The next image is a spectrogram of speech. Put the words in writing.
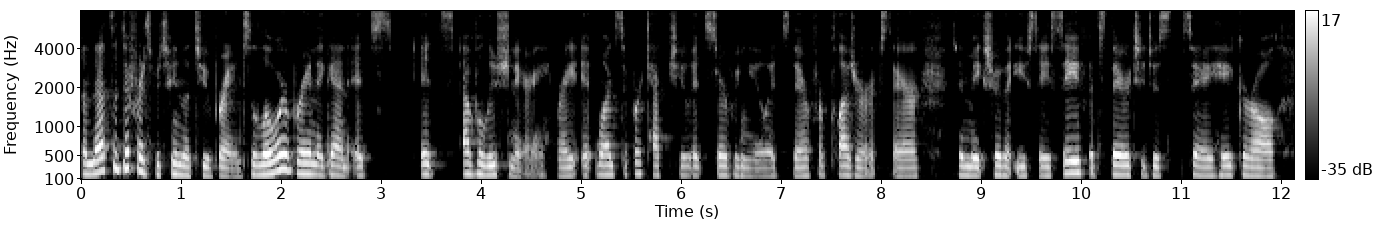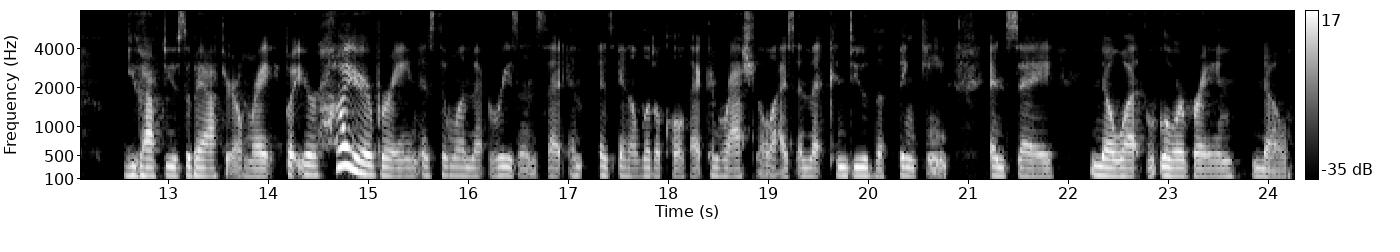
And that's the difference between the two brains. The lower brain again, it's it's evolutionary, right? It wants to protect you, it's serving you, it's there for pleasure, it's there to make sure that you stay safe, it's there to just say, "Hey girl, you have to use the bathroom, right? But your higher brain is the one that reasons, that is analytical, that can rationalize, and that can do the thinking and say, know what, lower brain, no.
